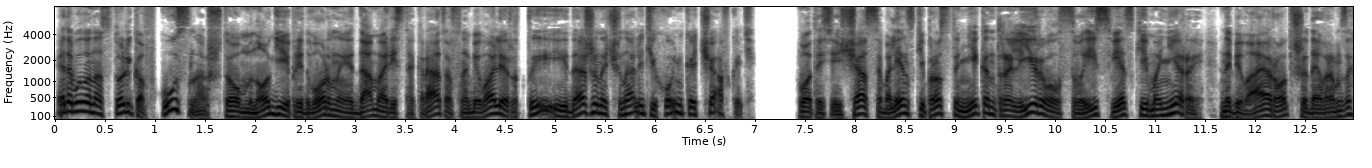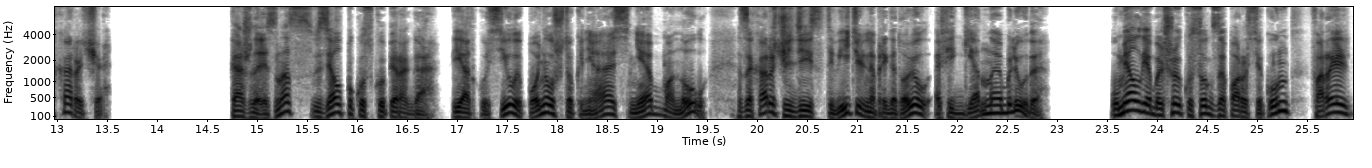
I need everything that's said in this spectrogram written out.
Это было настолько вкусно, что многие придворные дамы аристократов набивали рты и даже начинали тихонько чавкать. Вот и сейчас Соболенский просто не контролировал свои светские манеры, набивая рот шедевром Захарыча. Каждый из нас взял по куску пирога. Я откусил и понял, что князь не обманул. Захарыч действительно приготовил офигенное блюдо. Умял я большой кусок за пару секунд, форель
